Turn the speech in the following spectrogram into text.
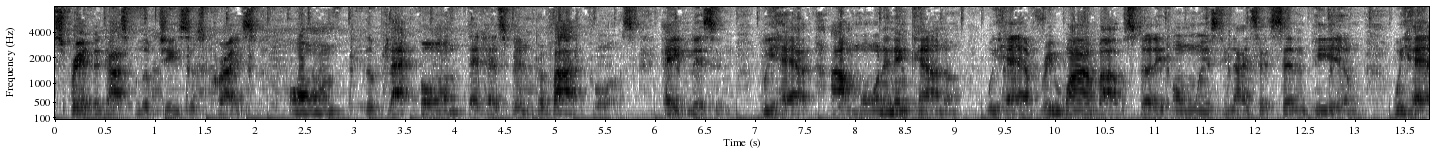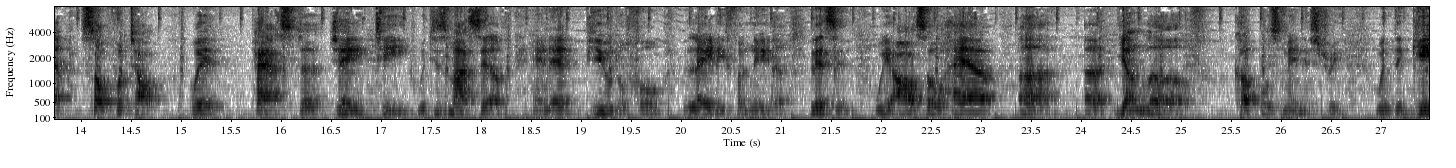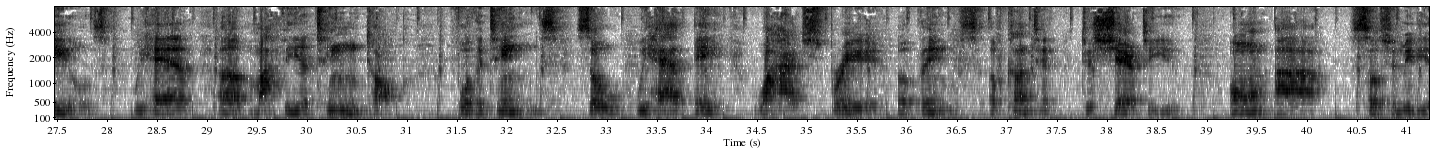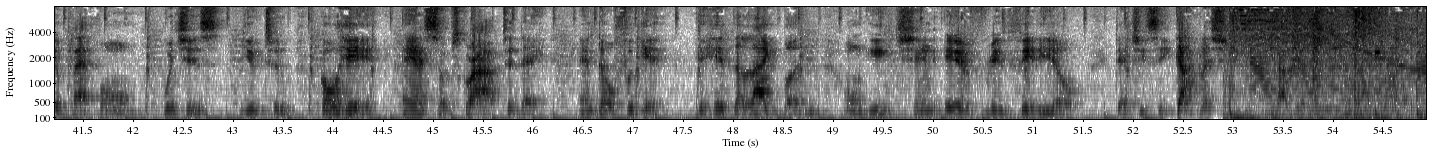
spread the gospel of Jesus Christ on the platform that has been provided for us. Hey, listen, we have our morning encounter. We have Rewind Bible Study on Wednesday nights at 7 p.m. We have Sofa Talk with Pastor JT, which is myself, and that beautiful lady Fanita. Listen, we also have uh, uh, Young Love Couples Ministry with the Gills. We have uh, Mafia Teen Talk for the teens. So we have a widespread of things, of content to share to you on our social media platform, which is YouTube. Go ahead and subscribe today. And don't forget to hit the like button on each and every video that you see. God bless you. God bless you.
